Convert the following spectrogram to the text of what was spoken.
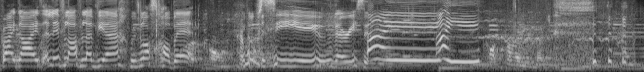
Right, guys, I live, laugh, love you. We've lost Hobbit. We'll see you very soon. Bye. Bye.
